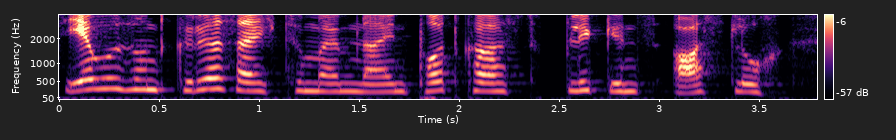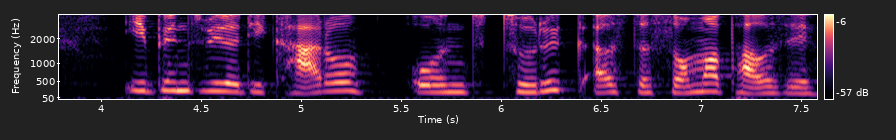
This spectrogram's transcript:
Servus und grüß euch zu meinem neuen Podcast Blick ins Astloch. Ich bin's wieder, die Caro, und zurück aus der Sommerpause.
